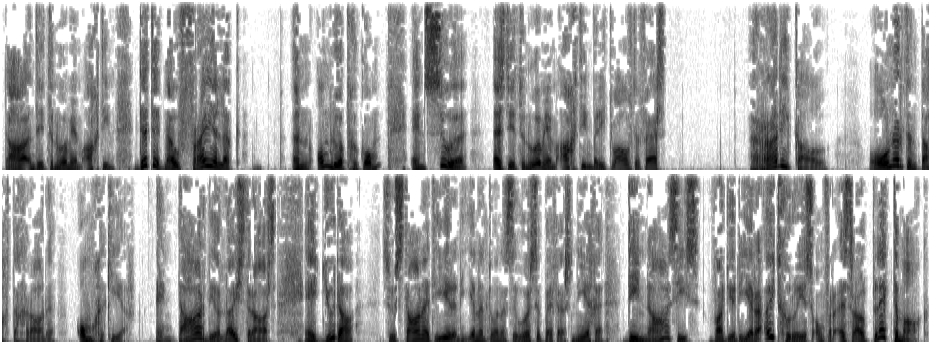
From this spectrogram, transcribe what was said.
daar in Deuteronomium 18, dit het nou vryelik in omloop gekom en so is Deuteronomium 18 by die 12de vers radikaal 180 grade omgekeer. En daardeur luisteraars het Juda, so staan dit hier in die 21ste hoofstuk by vers 9, die nasies wat deur die Here uitgeroei is om vir Israel plek te maak,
